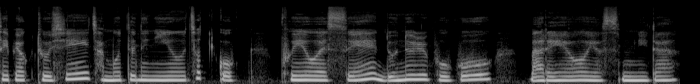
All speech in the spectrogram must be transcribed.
새벽 2시 잠 못 드는 이유 첫 곡 VOS의 눈을 보고 말해요 였습니다.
